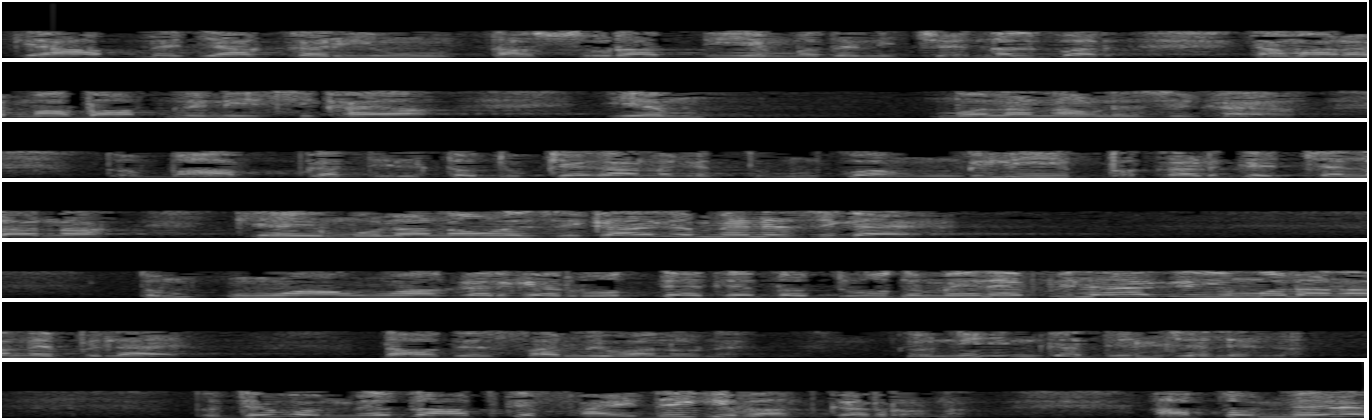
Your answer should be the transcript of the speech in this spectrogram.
کہ آپ نے جا کر یوں تاثرات دیے مدنی چینل پر کہ ہمارے ماں باپ نے نہیں سکھایا، یہ مولانا نے سکھایا۔ تو باپ کا دل تو دکھے گا نا کہ تم کو انگلی پکڑ کے چلانا کیا یہ مولانا نے سکھایا کہ میں نے سکھایا؟ تم اواں اواں کر کے روتے تھے تو دودھ میں نے پلایا کہ یہ مولانا نے پلایا؟ داؤد اسلامی والوں نے۔ تو نہیں؟ ان کا دل جلے گا۔ تو دیکھو میں تو آپ کے فائدے کی بات کر رہا ہوں نا۔ آپ تو میرے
